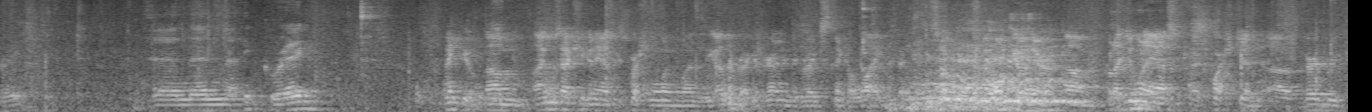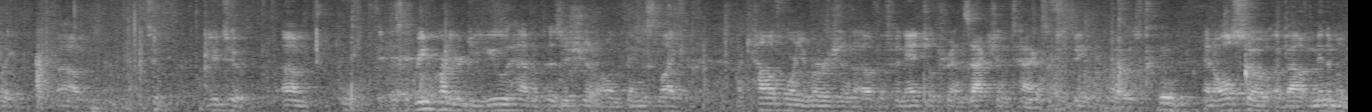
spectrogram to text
Great. And then I think Greg, Thank you. Um, I was actually going to ask this question along the lines of the other Greg. Apparently the Gregs think alike, so I won't go there. Um, But I do want to ask a question uh, very briefly um, to you two. Um, Is the Green Party, or do you have a position on things like a California version of a financial transaction tax that is being proposed, and also about minimum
